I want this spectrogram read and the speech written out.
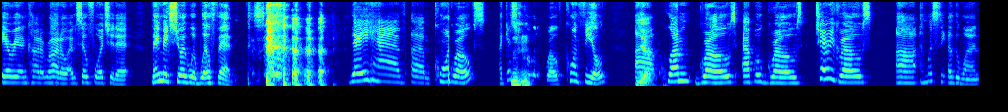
area in Colorado, I'm so fortunate. They make sure we're well fed. they have um, corn groves. I guess mm-hmm. you call it a grove, cornfield yeah. Uh, plum groves, apple groves, cherry groves, uh, and what's the other one?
